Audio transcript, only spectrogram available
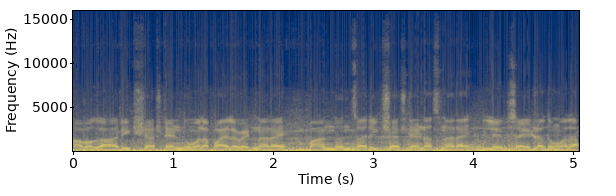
हा बघा हा रिक्षा स्टँड तुम्हाला पाहायला भेटणार आहे. बांधनचा रिक्षा स्टँड असणार आहे. लेफ्ट साईडला तुम्हाला.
